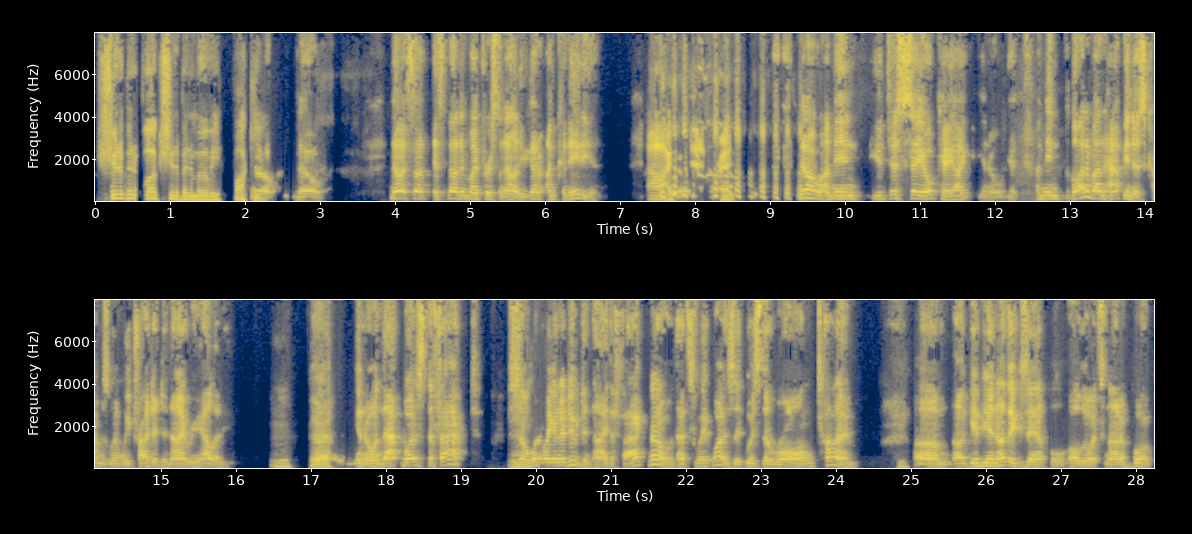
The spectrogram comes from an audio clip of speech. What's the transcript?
Should have been a book. Should have been a movie. Fuck no, you. No, no, it's not. It's not in my personality. You got. I'm Canadian. Oh, I right. no, I mean, you just say, okay, I, you know, I mean, a lot of unhappiness comes when we try to deny reality. Mm-hmm. Yeah. Uh, you know, and that was the fact. Yeah. So what am I going to do? Deny the fact? No, that's the way it was. It was the wrong time. Mm-hmm. Um, I'll give you another example, although it's not a book.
